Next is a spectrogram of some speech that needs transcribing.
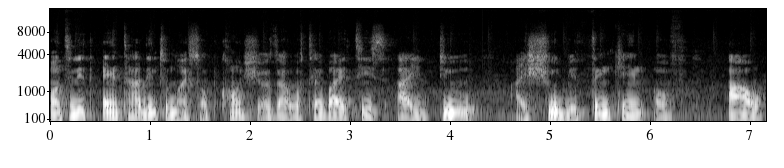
until it entered into my subconscious that whatever it is I do, I should be thinking of how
